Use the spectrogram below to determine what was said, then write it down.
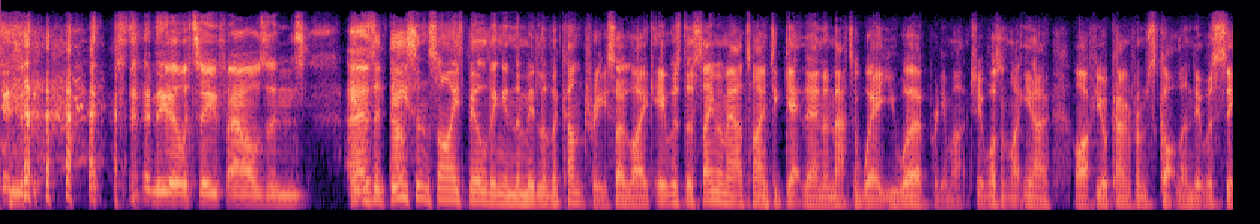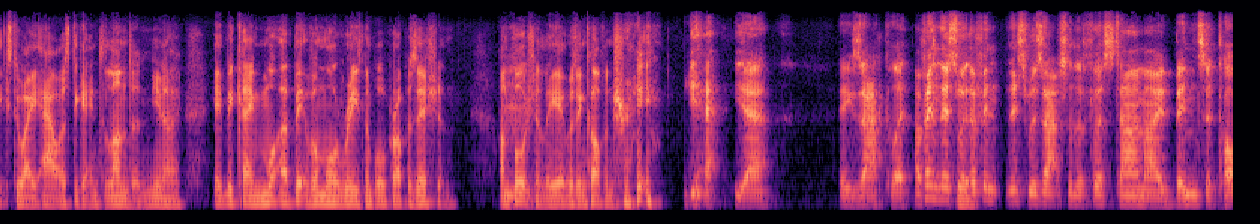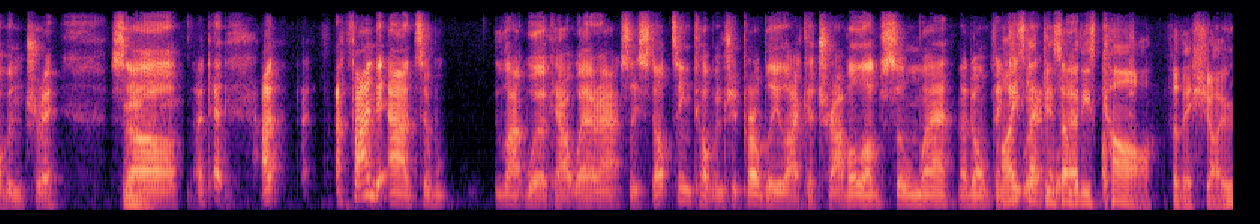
in, the, in the early 2000s. It was uh, a decent sized building in the middle of the country. So, like, it was the same amount of time to get there no matter where you were, pretty much. It wasn't like, you know, oh, if you're coming from Scotland, it was six to eight hours to get into London. You know, it became more, a bit of a more reasonable proposition. Hmm. Unfortunately, it was in Coventry. Yeah, yeah, exactly. I think this was. Hmm. I think this was actually the first time I had been to Coventry, so hmm. I, I I find it hard to like work out where I actually stopped in Coventry. Probably like a travel lodge somewhere. I don't think I slept in anywhere- somebody's car for this show.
